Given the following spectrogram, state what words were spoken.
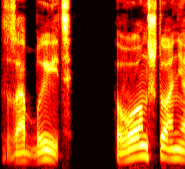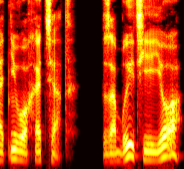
Забыть. Вон что они от него хотят. Забыть ее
